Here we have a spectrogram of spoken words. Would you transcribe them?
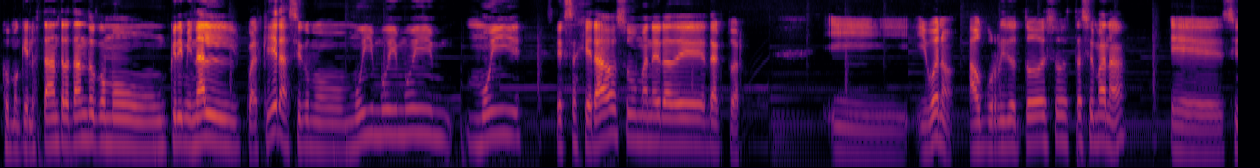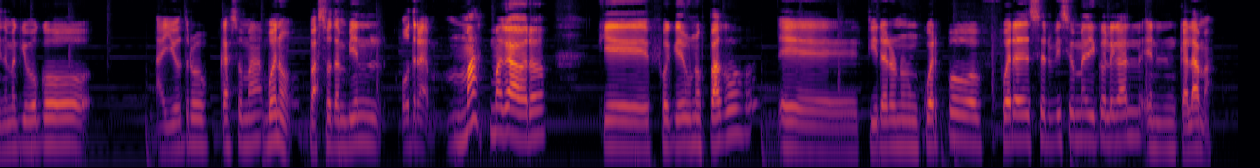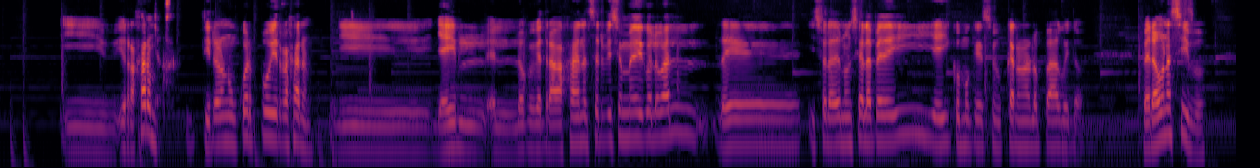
como que lo estaban tratando como un criminal cualquiera, así como muy, muy, muy, muy exagerado su manera de, de actuar. Y, y bueno, ha ocurrido todo eso esta semana. Eh, si no me equivoco, hay otro caso más. Bueno, pasó también otra más macabro, que fue que unos pacos eh, tiraron un cuerpo fuera del servicio médico legal en Calama. Y, y rajaron. Tiraron un cuerpo y rajaron. Y, y ahí el, el loco que trabajaba en el servicio médico legal le hizo la denuncia a la PDI y ahí como que se buscaron a los pacos y todo. Pero aún así,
